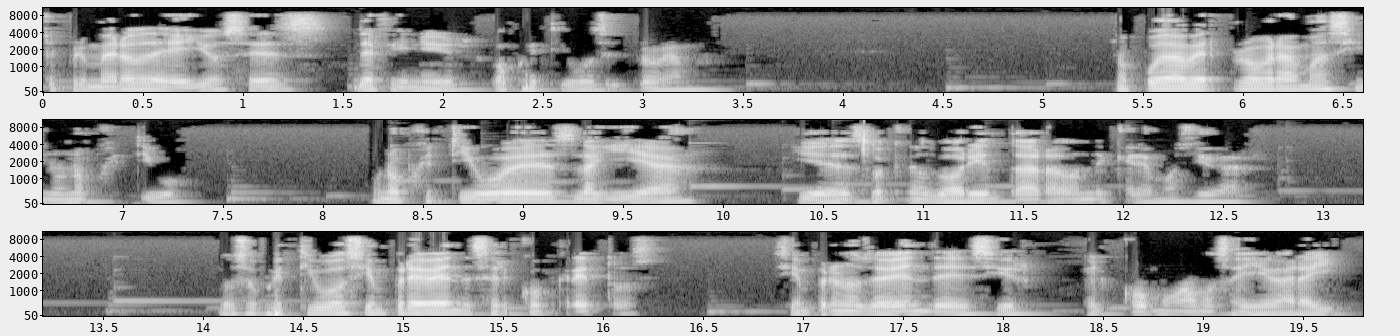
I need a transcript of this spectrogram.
El primero de ellos es definir objetivos del programa. No puede haber programa sin un objetivo. Un objetivo es la guía y es lo que nos va a orientar a dónde queremos llegar. Los objetivos siempre deben de ser concretos, siempre nos deben de decir el cómo vamos a llegar ahí.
